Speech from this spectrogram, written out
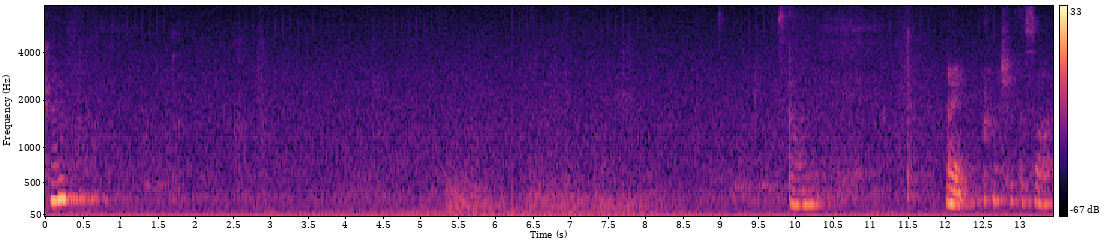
Okay. It's gone. Alright, I'm gonna shut this off.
